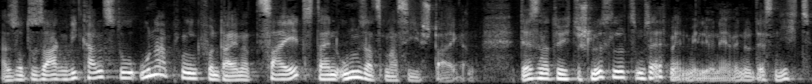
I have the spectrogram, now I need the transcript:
Also sozusagen, wie kannst du unabhängig von deiner Zeit deinen Umsatz massiv steigern? Das ist natürlich der Schlüssel zum Selfmade-Millionär. Wenn du das nicht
